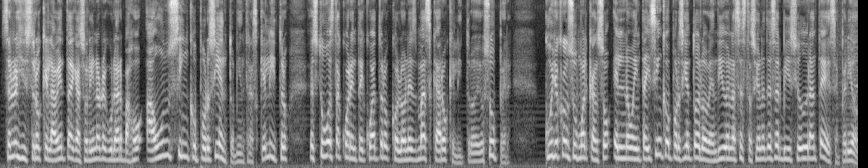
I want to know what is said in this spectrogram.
se registró que la venta de gasolina regular bajó a un 5%, mientras que el litro estuvo hasta 44 colones más caro que el litro de super cuyo consumo alcanzó el 95% de lo vendido en las estaciones de servicio durante ese periodo.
